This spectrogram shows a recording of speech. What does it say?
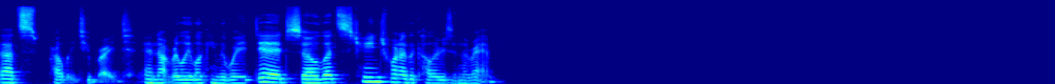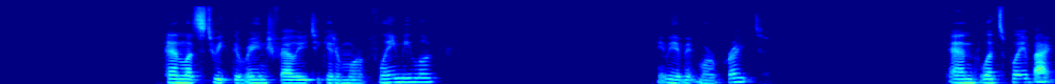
That's probably too bright and not really looking the way it did, so let's change one of the colors in the ramp. And let's tweak the range value to get a more flamey look. Maybe a bit more bright. And let's play it back.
